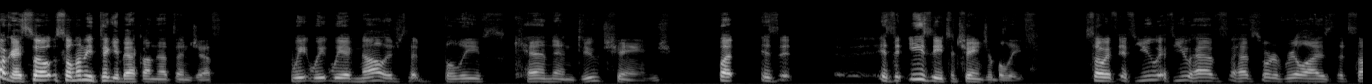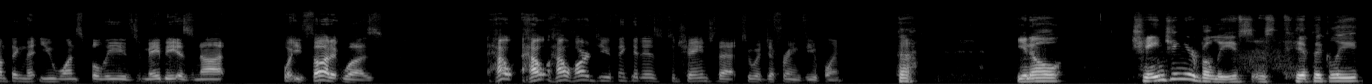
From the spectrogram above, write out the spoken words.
okay, so so let me piggyback on that then, Jeff. We, we we acknowledge that beliefs can and do change, but is it is it easy to change a belief? So if, if you if you have have sort of realized that something that you once believed maybe is not what you thought it was how how how hard do you think it is to change that to a differing viewpoint? You know changing your beliefs is typically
